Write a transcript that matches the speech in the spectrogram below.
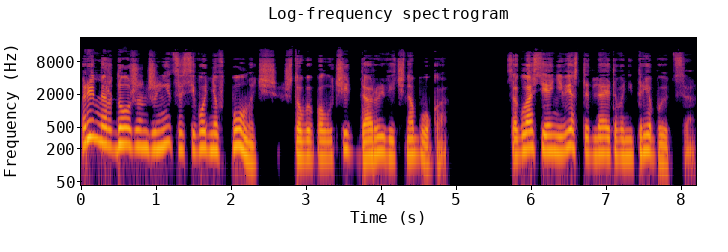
Риммер должен жениться сегодня в полночь, чтобы получить дары Вечно Бога. Согласия невесты для этого не требуется.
